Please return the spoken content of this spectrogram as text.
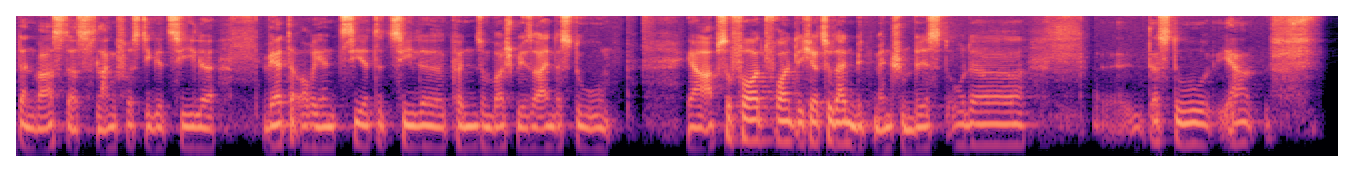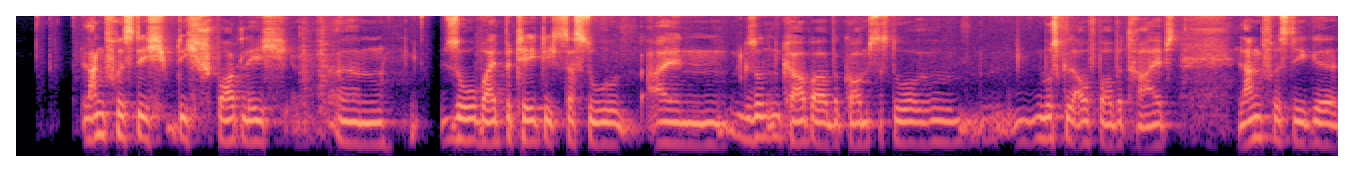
dann war es das. Langfristige Ziele, werteorientierte Ziele können zum Beispiel sein, dass du ja, ab sofort freundlicher zu deinen Mitmenschen bist oder dass du ja, langfristig dich sportlich ähm, so weit betätigst, dass du einen gesunden Körper bekommst, dass du äh, Muskelaufbau betreibst. langfristige,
